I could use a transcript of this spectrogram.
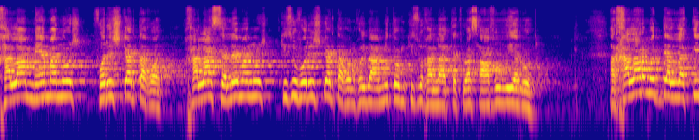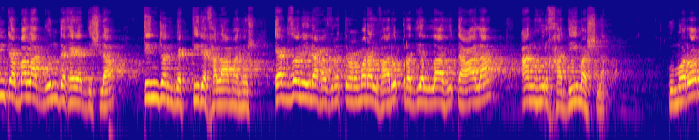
খালা মেয়ে মানুষ পরিষ্কার তাকত। খালা ছেলে মানুষ কিছু পরিষ্কার তখন কইবা আমি তো কিছু খালা তেতুরা সাফ হইয়া রোড আর খালার মধ্যে আল্লাহ তিনটা বালা গুণ দেখাইয়া দিসলা তিনজন ব্যক্তিরে খালা মানুষ একজন ইলা হজরত ওমর আল ফারুক রাদিয়াল্লাহ তালা আনহুর খাদিম আসলা। উমরর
